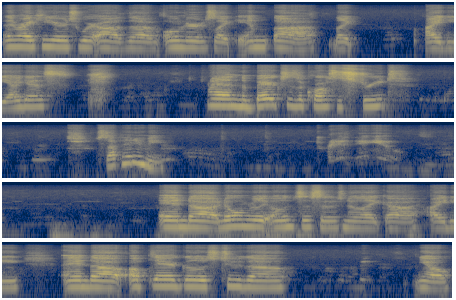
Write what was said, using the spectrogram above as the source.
And then right here is where uh, the owner's like in, uh, like ID, I guess. And the barracks is across the street. Stop hitting me. I didn't hit you. And uh, no one really owns this, so there's no like uh, ID. And uh, up there goes to the, you know,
